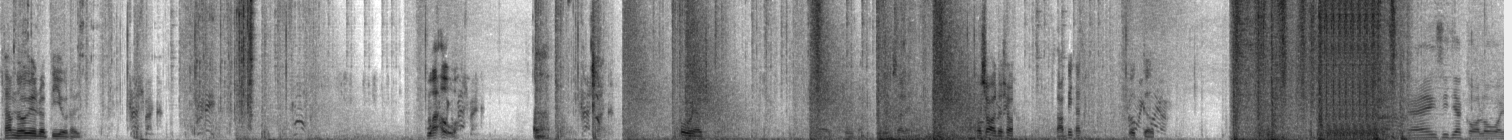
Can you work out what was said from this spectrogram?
差唔多嘅啦，B 我睇。Flashbang. Grenade. Smoke. 哇哦！Flashbang. Flashbang. 都會有。誒，最近好犀利。我錯，我錯。打 B 打。Go go。Fire. 驚 CT 一個撈啊一。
